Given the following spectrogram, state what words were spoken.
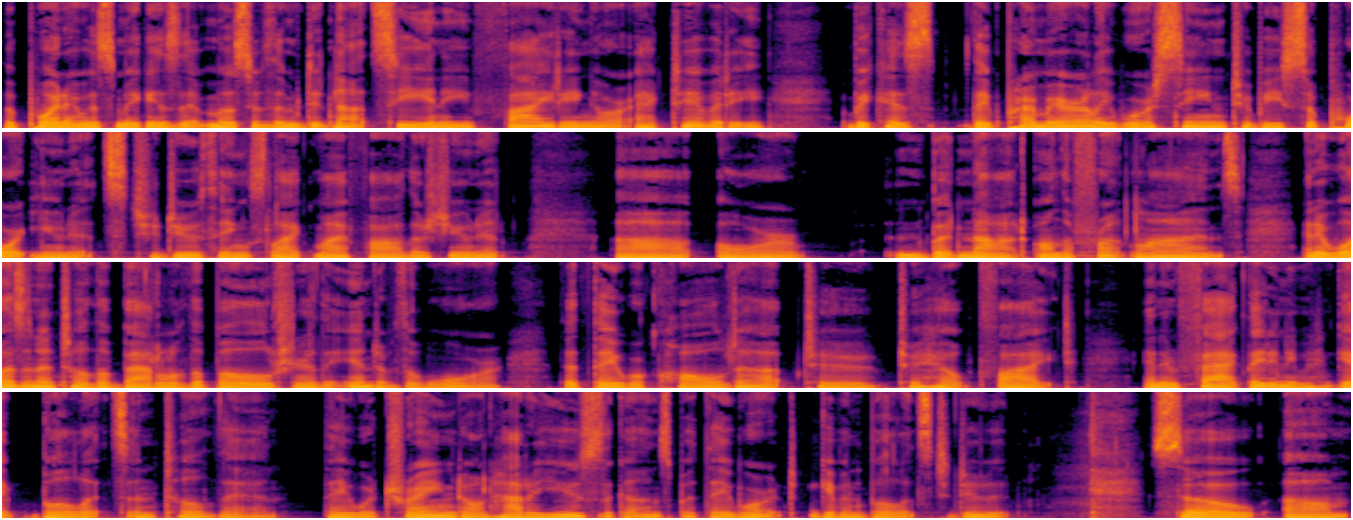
the point I was making is that most of them did not see any fighting or activity because they primarily were seen to be support units to do things like my father's unit uh, or but not on the front lines. And it wasn't until the Battle of the Bulge near the end of the war that they were called up to, to help fight. And in fact, they didn't even get bullets until then. They were trained on how to use the guns, but they weren't given bullets to do it. So um,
